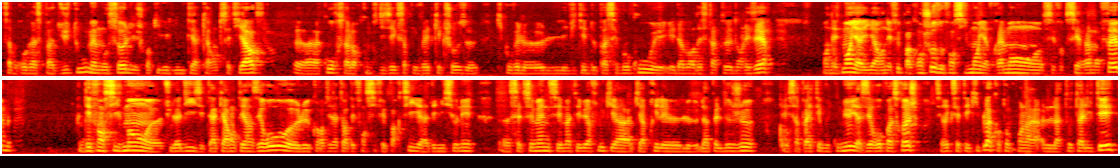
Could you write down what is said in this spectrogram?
ça progresse pas du tout. Même au sol, je crois qu'il est limité à 47 yards euh, à la course, alors qu'on se disait que ça pouvait être quelque chose euh, qui pouvait l'éviter de passer beaucoup et, d'avoir des stats euh, dans les airs. Honnêtement, il y a, en effet pas grand-chose. Offensivement, il y a vraiment, c'est vraiment faible. Défensivement, tu l'as dit, ils étaient à 41-0. euh, Le coordinateur défensif est parti, a démissionné cette semaine. C'est Matt Eberflus qui a, pris l'appel de jeu et ça n'a pas été beaucoup mieux. Il y a zéro pass rush. C'est vrai que cette équipe-là, quand on prend la, totalité,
